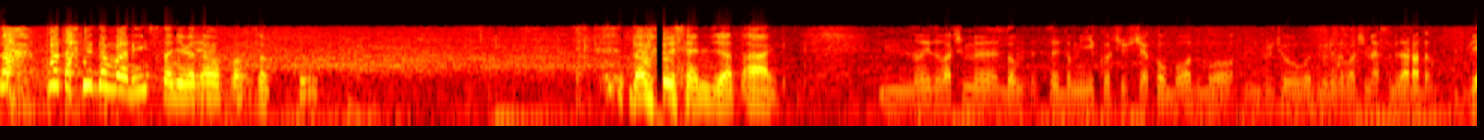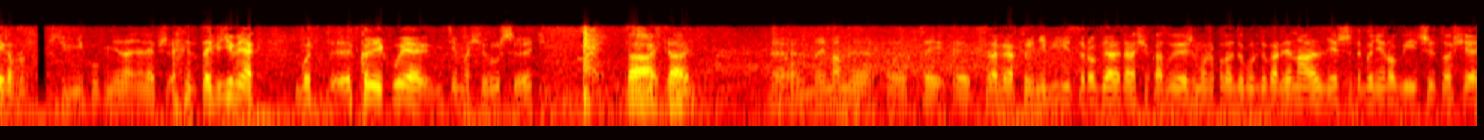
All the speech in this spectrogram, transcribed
No, podanie do Marinsa, nie wiadomo po co. Dobry sędzia, tak. No i zobaczymy, dom, tutaj Dominiko oczywiście jako bot, bo wrzucił go z gry, zobaczymy jak sobie da radę, biega po prostu przeciwników, nie najlepszy. tutaj widzimy jak bot e, kolejkuje, gdzie ma się ruszyć. Tak, tak. E, No i mamy e, tutaj e, Xelaviera, który nie widzi co robi, ale teraz się okazuje, że może podać do góry do Guardiana, ale jeszcze tego nie robi i czy to się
